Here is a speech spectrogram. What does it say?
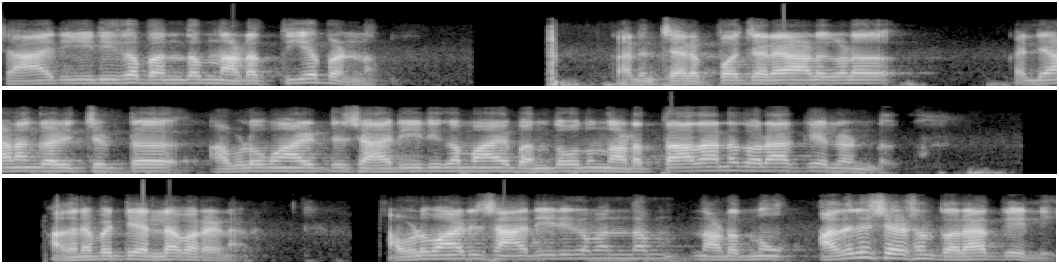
ശാരീരിക ബന്ധം നടത്തിയ പെണ്ണ്. കാരണം ചിലപ്പോൾ ചില ആളുകൾ കല്യാണം കഴിച്ചിട്ട് അവളുമായിട്ട് ശാരീരികമായ ബന്ധമൊന്നും നടത്താതെ തന്നെ തൊലാക്കിയല്ലുണ്ട് അതിനെപ്പറ്റിയല്ല പറയണേ. അവളുമായിട്ട് ശാരീരിക ബന്ധം നടന്നു അതിനുശേഷം തൊലാക്ക് ചൊല്ലി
